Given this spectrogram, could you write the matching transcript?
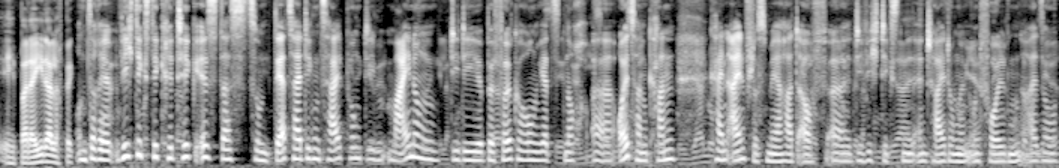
Eh, Unsere wichtigste Kritik ist, dass zum derzeitigen Zeitpunkt die Meinung, die die Bevölkerung jetzt noch äh, äußern kann, keinen Einfluss mehr hat auf äh, die wichtigsten Entscheidungen und Folgen. Also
